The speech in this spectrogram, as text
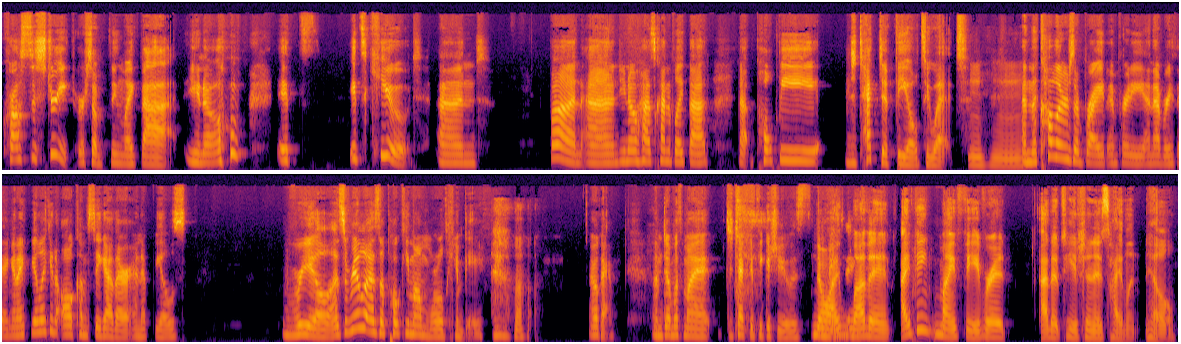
cross the street or something like that you know it's it's cute and fun and you know has kind of like that that pulpy detective feel to it Mhm. and the colors are bright and pretty and everything and i feel like it all comes together and it feels real as real as a pokemon world can be Okay. I'm done with my Detective Pikachu. Was no, amazing. I love it. I think my favorite adaptation is Silent Hill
